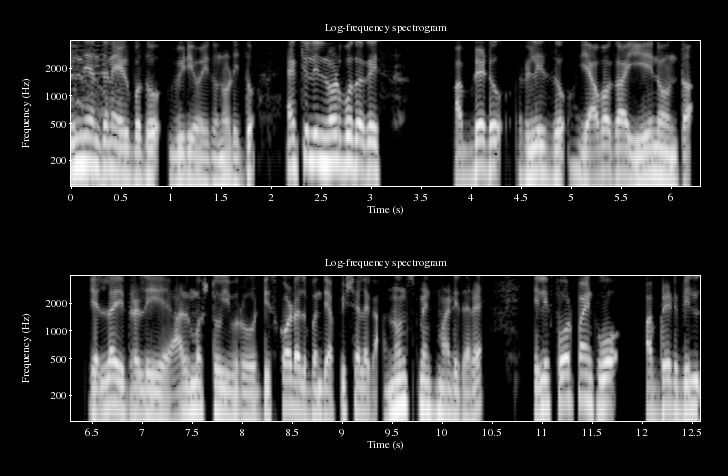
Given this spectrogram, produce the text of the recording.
ಹಿಂದೆ ಅಂತಲೇ ಹೇಳ್ಬೋದು ವಿಡಿಯೋ ಇದು ನೋಡಿದ್ದು. ಆ್ಯಕ್ಚುಲಿ ಇಲ್ಲಿ ನೋಡ್ಬೋದು ಗೈಸ್ ಅಪ್ಡೇಟು ರಿಲೀಸು ಯಾವಾಗ, ಏನು ಅಂತ ಎಲ್ಲ ಇದರಲ್ಲಿ ಆಲ್ಮೋಸ್ಟು ಇವರು ಡಿಸ್ಕೋಡಲ್ಲಿ ಬಂದು ಅಫಿಷಿಯಲಾಗಿ ಅನೌನ್ಸ್ಮೆಂಟ್ ಮಾಡಿದ್ದಾರೆ. ಇಲ್ಲಿ four point oh update will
